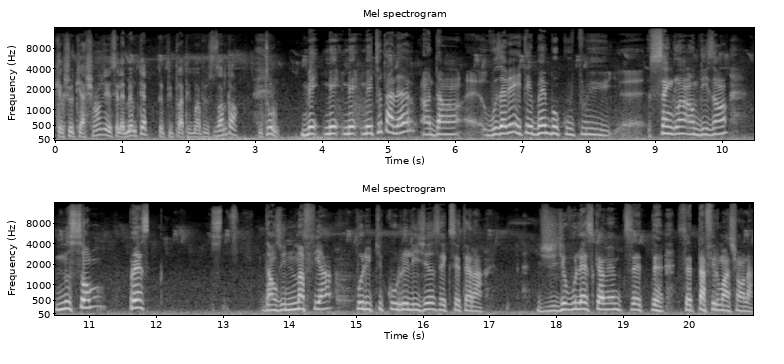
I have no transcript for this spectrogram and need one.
quelque chose qui a changé. C'est les mêmes têtes depuis pratiquement plus de 60 ans tournent. Mais, mais, mais, mais tout à l'heure, euh, vous avez été même beaucoup plus euh, cinglant en me disant nous sommes presque dans une mafia politico-religieuse, etc. Je, je vous laisse quand même cette, cette affirmation-là.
